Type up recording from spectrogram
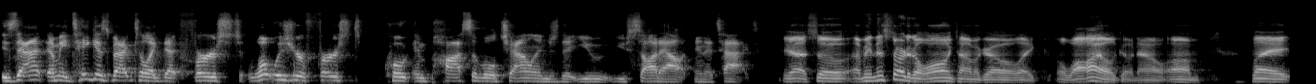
Is that i mean take us back to like that first what was your first quote impossible challenge that you you sought out and attacked? Yeah so i mean this started a long time ago like a while ago now um but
